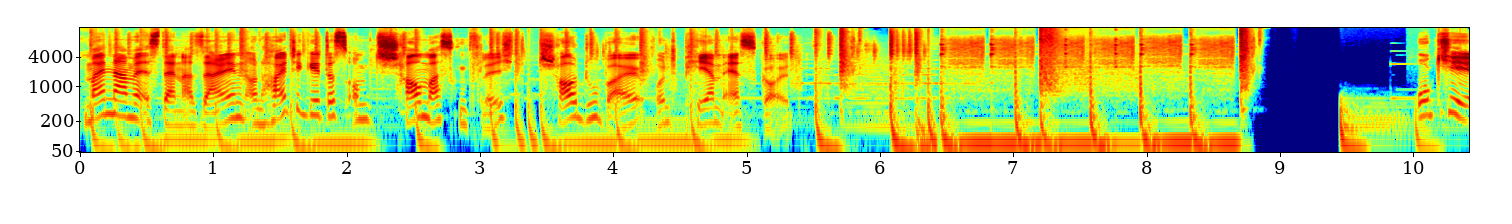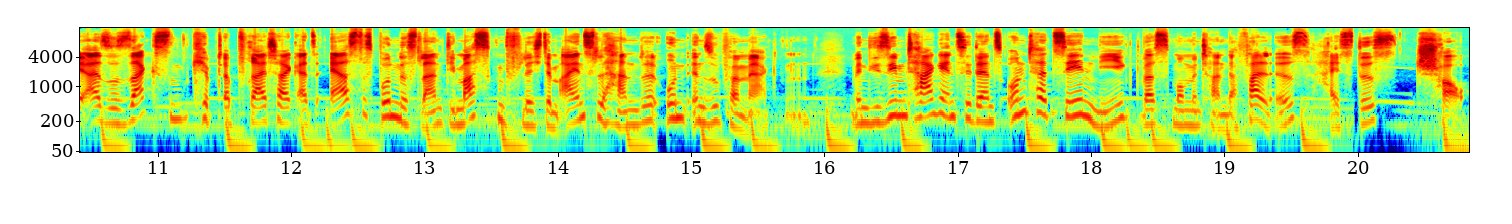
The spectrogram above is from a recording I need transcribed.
Mein Name ist Dan Azarin und heute geht es um Ciao-Maskenpflicht, Ciao Dubai und PMS-Gold. Okay, also Sachsen kippt ab Freitag als erstes Bundesland die Maskenpflicht im Einzelhandel und in Supermärkten. Wenn die 7-Tage-Inzidenz unter 10 liegt, was momentan der Fall ist, heißt es Ciao.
